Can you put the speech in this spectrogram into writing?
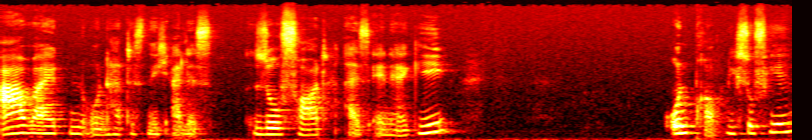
arbeiten und hat es nicht alles sofort als Energie und braucht nicht so viel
